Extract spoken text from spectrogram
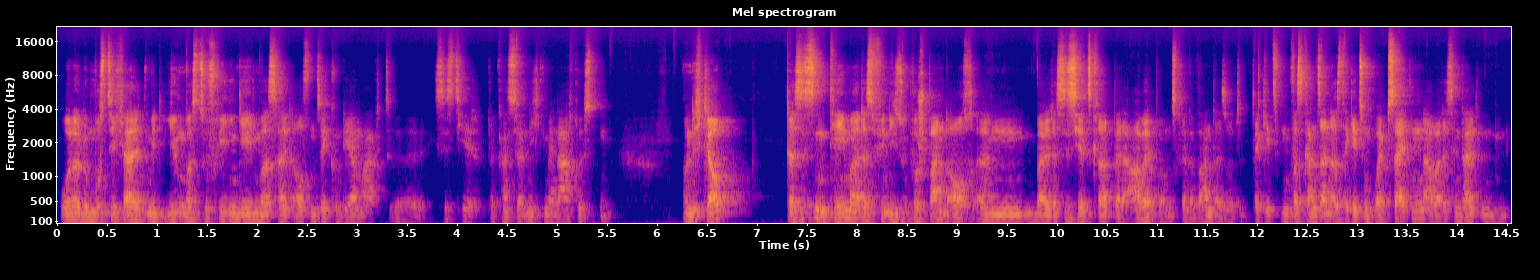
Oder du musst dich halt mit irgendwas zufrieden geben, was halt auf dem Sekundärmarkt äh, existiert. Da kannst du halt nicht mehr nachrüsten. Und ich glaube, das ist ein Thema, das finde ich super spannend auch, ähm, weil das ist jetzt gerade bei der Arbeit bei uns relevant. Also da geht es um was ganz anderes, da geht es um Webseiten, aber das sind halt ein,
